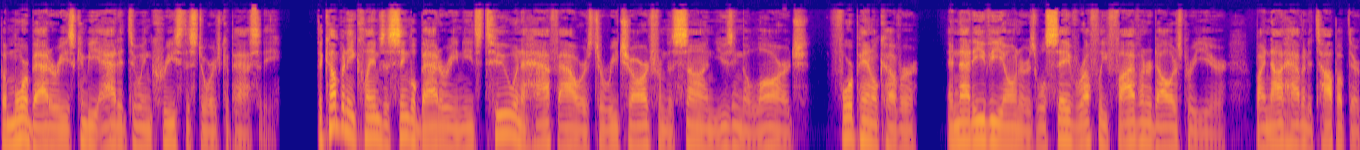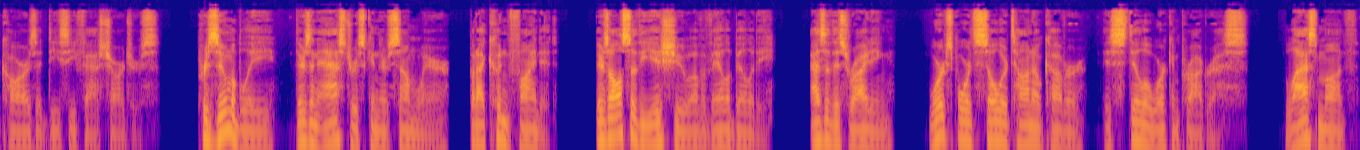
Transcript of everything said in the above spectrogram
but more batteries can be added to increase the storage capacity. The company claims a single battery needs two and a half hours to recharge from the sun using the large, four-panel cover, and that EV owners will save roughly $500 per year by not having to top up their cars at DC fast chargers. Presumably, there's an asterisk in there somewhere, but I couldn't find it. There's also the issue of availability. As of this writing, Worksport's solar tonneau cover is still a work in progress. Last month,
